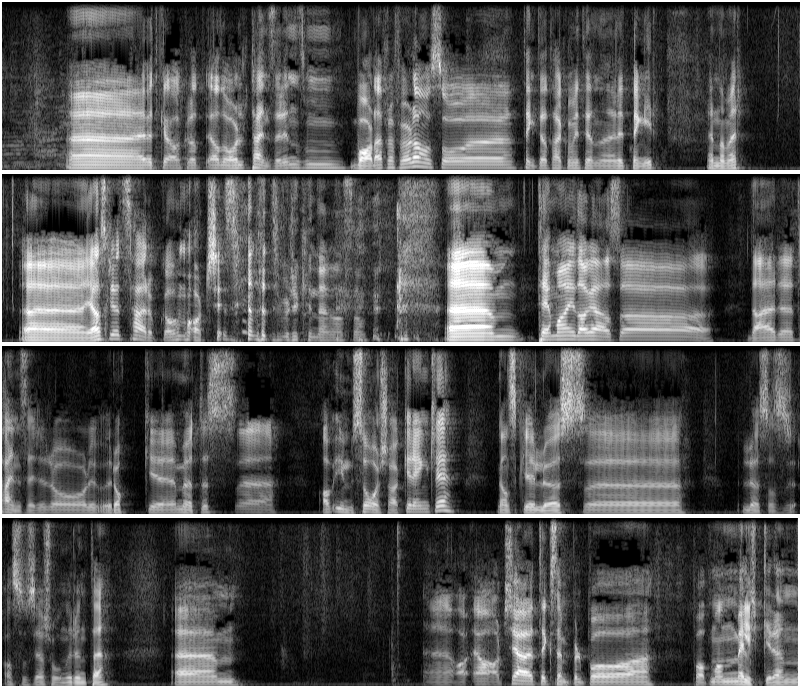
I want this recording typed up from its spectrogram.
Eh, jeg vet ikke akkurat Ja, det var vel tegneserien som var der fra før, da. Og så eh, tenkte jeg at her kan vi tjene litt penger. Enda mer. Eh, jeg har skrevet særoppgave om Archie, så Dette burde kunne jeg også. Um, temaet i dag er altså der eh, tegneserier og rock uh, møtes uh, av ymse årsaker, egentlig. Ganske løs løse asso- assosiasjoner rundt det. Um, ja, Archie er et eksempel på, på at man melker en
